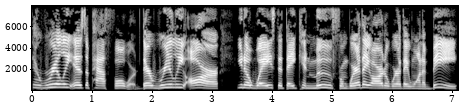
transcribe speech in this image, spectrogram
there really is a path forward. There really are, you know, ways that they can move from where they are to where they want to be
